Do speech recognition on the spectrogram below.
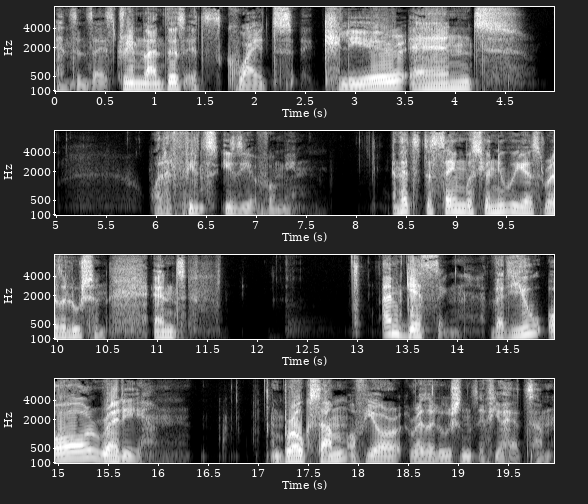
And since I streamlined this, it's quite clear and, well, it feels easier for me. And that's the same with your New Year's resolution. And I'm guessing that you already broke some of your resolutions if you had some.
